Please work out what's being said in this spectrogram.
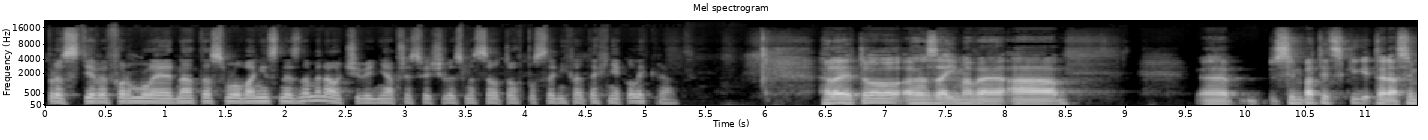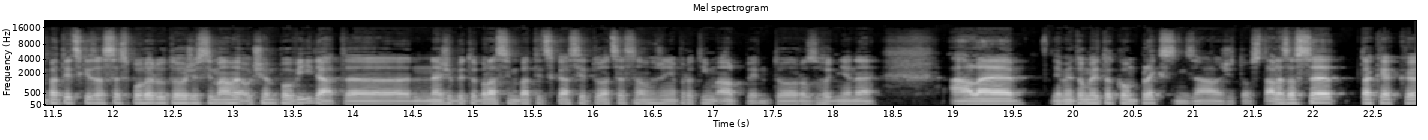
prostě ve Formule 1 ta smlouva nic neznamená očividně a přesvědčili jsme se o tom v posledních letech několikrát. Hele, je to uh, zajímavé a eh, sympaticky, teda sympaticky zase z pohledu toho, že si máme o čem povídat. Eh, ne, že by to byla sympatická situace samozřejmě pro tým Alpin, to rozhodně ne. Ale dejme tomu, je to komplexní záležitost. Ale zase, tak jak eh,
